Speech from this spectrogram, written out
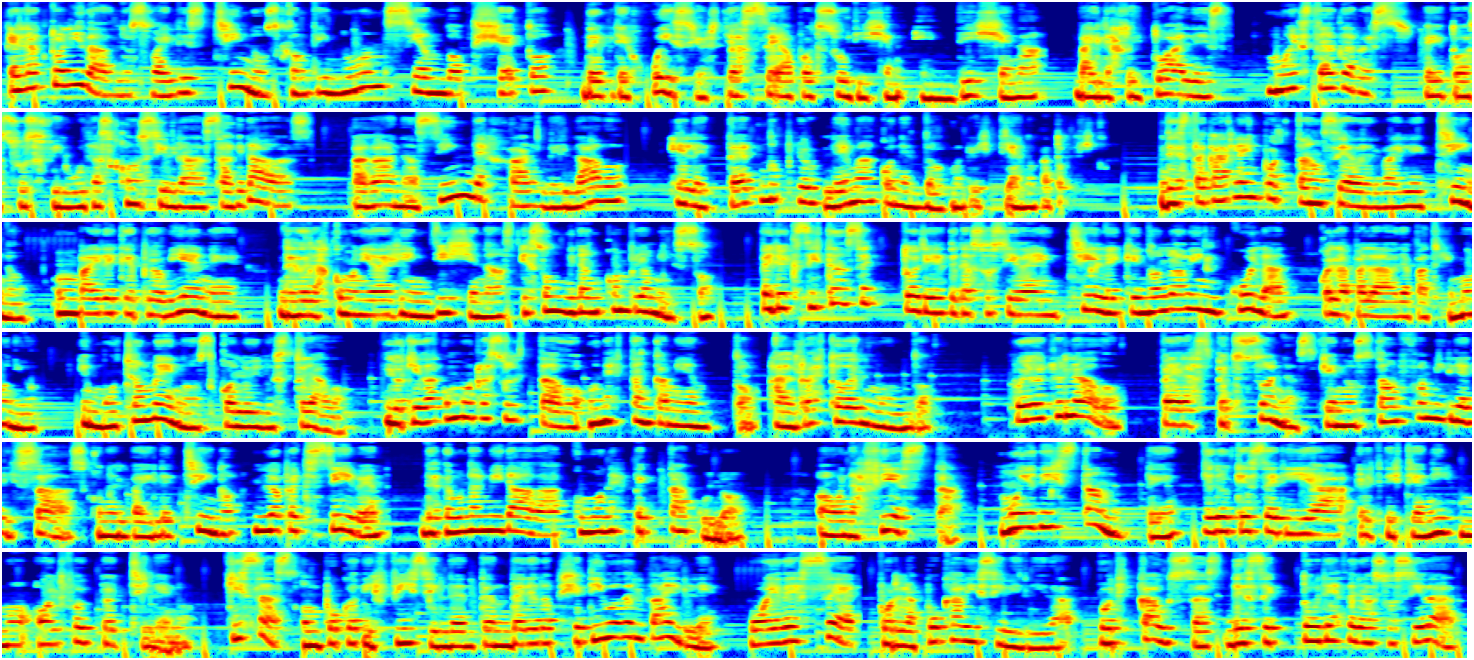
En la actualidad, los bailes chinos continúan siendo objeto de prejuicios, ya sea por su origen indígena, bailes rituales, muestras de respeto a sus figuras consideradas sagradas, paganas, sin dejar de lado el eterno problema con el dogma cristiano católico. Destacar la importancia del baile chino, un baile que proviene desde las comunidades indígenas, es un gran compromiso pero existen sectores de la sociedad en Chile que no lo vinculan con la palabra patrimonio y mucho menos con lo ilustrado, lo que da como resultado un estancamiento al resto del mundo. Por otro lado, para las personas que no están familiarizadas con el baile chino, lo perciben desde una mirada como un espectáculo o una fiesta, muy distante de lo que sería el cristianismo o el folclore chileno. Quizás un poco difícil de entender el objetivo del baile. Puede ser por la poca visibilidad, por causas de sectores de la sociedad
